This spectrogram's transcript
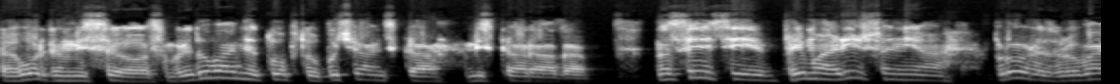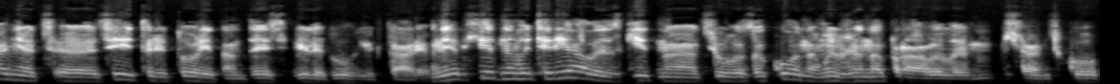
орган місцевого самоврядування, тобто Бучанська міська рада, на сесії приймає рішення про резервування е, цієї території там десь біля двох гектарів. Необхідні матеріали згідно цього закону ми вже направили на Бучанську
